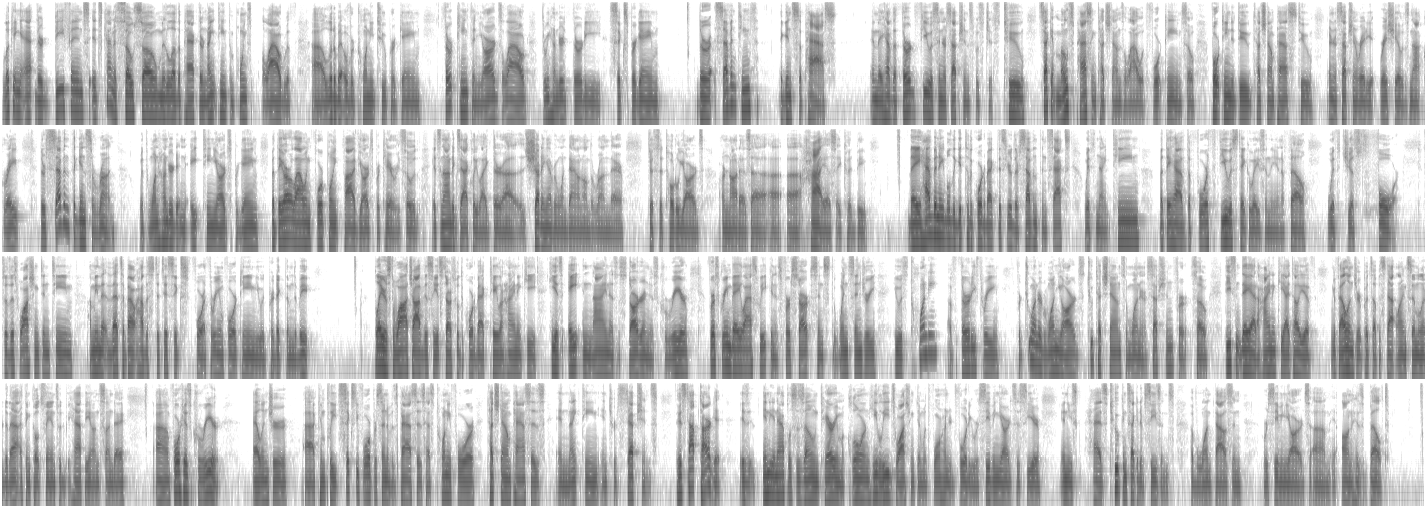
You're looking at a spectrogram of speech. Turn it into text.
Looking at their defense, it's kind of so so, middle of the pack. They're 19th in points allowed with uh, a little bit over 22 per game. 13th in yards allowed, 336 per game. They're 17th against the pass, and they have the third fewest interceptions with just two. Second most passing touchdowns allowed with 14. So 14 to do touchdown pass to interception ratio is not great. They're seventh against the run with 118 yards per game, but they are allowing 4.5 yards per carry. So it's not exactly like they're uh, shutting everyone down on the run there. Just the total yards are not as uh, uh, uh, high as they could be. They have been able to get to the quarterback this year. They're seventh in sacks with 19, but they have the fourth fewest takeaways in the NFL with just four. So this Washington team, I mean, that, that's about how the statistics for a three and four team you would predict them to be. Players to watch, obviously, it starts with the quarterback Taylor Heinicke. He is eight and nine as a starter in his career. First Green Bay last week in his first start since the Wentz injury. He was 20 of 33 for 201 yards, two touchdowns, and one interception. For so decent day out of Heinicke. I tell you, if if Ehlinger puts up a stat line similar to that, I think Colts fans would be happy on Sunday. Um, for his career, Ehlinger uh, completes 64% of his passes, has 24 touchdown passes, and 19 interceptions. His top target is Indianapolis' own Terry McLaurin. He leads Washington with 440 receiving yards this year, and he has two consecutive seasons of 1,000 receiving yards um, on his belt.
